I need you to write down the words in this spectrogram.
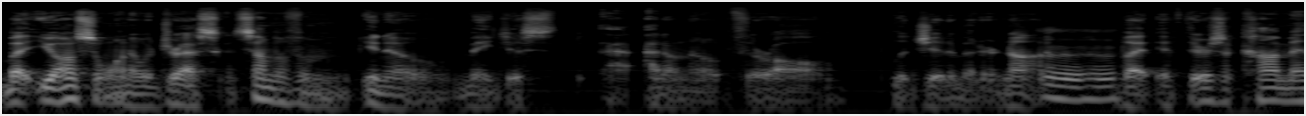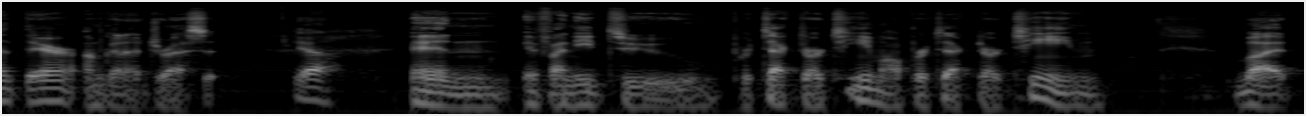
But you also want to address some of them. You know, may just I- don't know if they're all legitimate or not. Mm-hmm. But if there's a comment there, I'm going to address it. Yeah. And if I need to protect our team, I'll protect our team. But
